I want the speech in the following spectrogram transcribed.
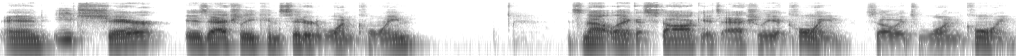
And each share is actually considered one coin. It's not like a stock, it's actually a coin. So it's one coin.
